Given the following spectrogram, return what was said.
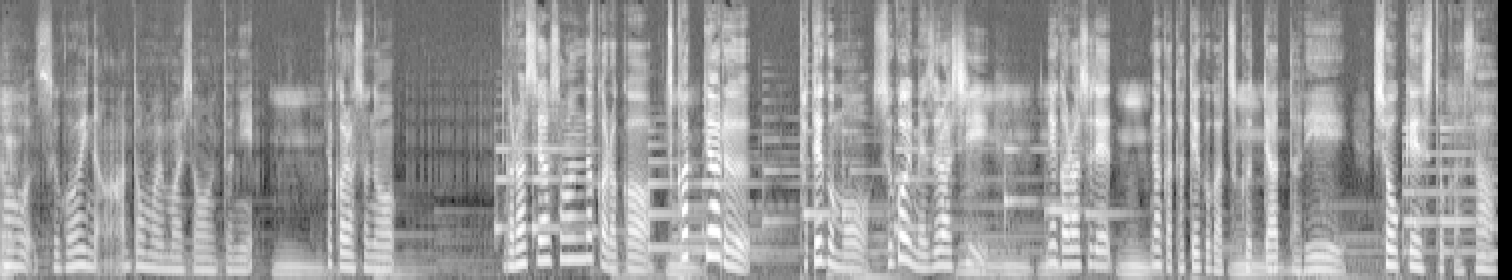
そうすごいなと思いました本当に。うん。だからそのガラス屋さんだからかうん使ってある建具もすごい珍しい、ねガララスでスなんか建具が作ってあったり、ショーケースとかさ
